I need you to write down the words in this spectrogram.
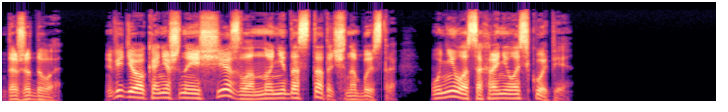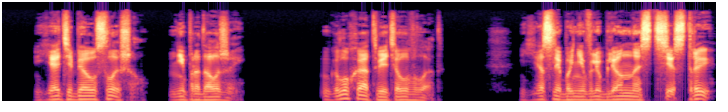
даже два. Видео, конечно, исчезло, но недостаточно быстро. У Нила сохранилась копия. «Я тебя услышал. Не продолжай», — глухо ответил Влад. «Если бы не влюбленность сестры...»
